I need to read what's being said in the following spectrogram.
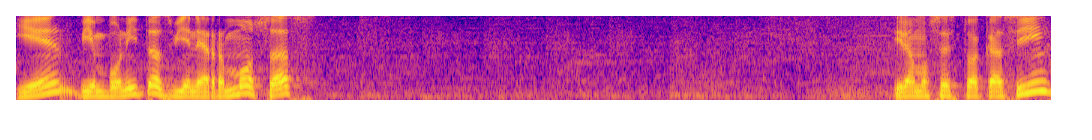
Bien, bien bonitas, bien hermosas. Tiramos esto acá así.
